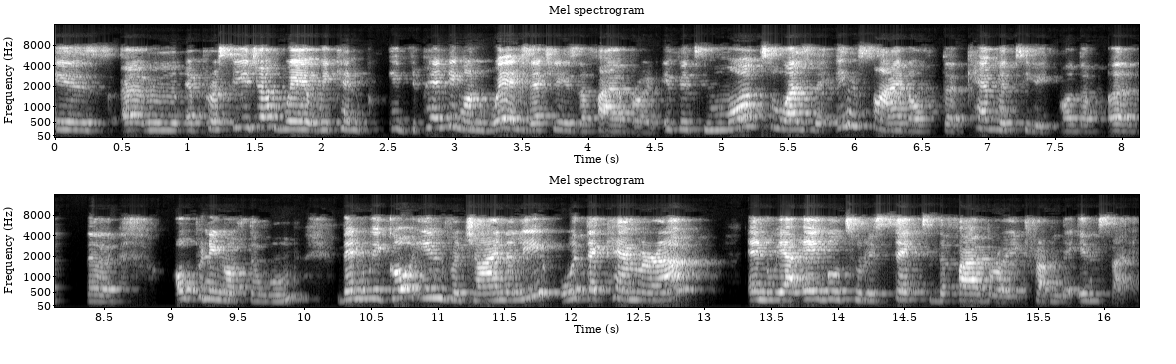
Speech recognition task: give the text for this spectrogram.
is um, a procedure where we can, depending on where exactly is the fibroid, if it's more towards the inside of the cavity or the, uh, the opening of the womb, then we go in vaginally with the camera and we are able to resect the fibroid from the inside.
